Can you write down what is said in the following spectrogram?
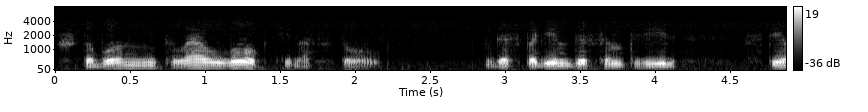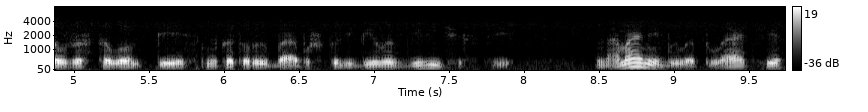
чтобы он не клал локти на стол. Господин де Сентвиль спел за столом песню, которую бабушка любила в девичестве. На маме было платье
